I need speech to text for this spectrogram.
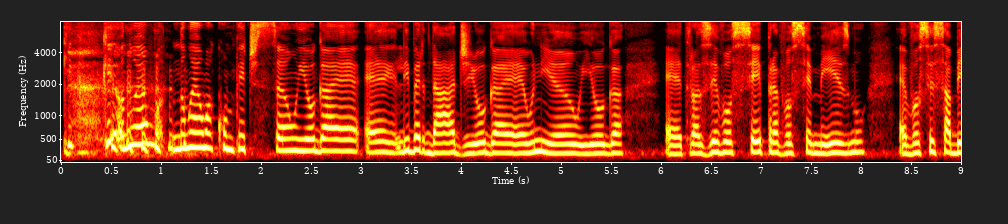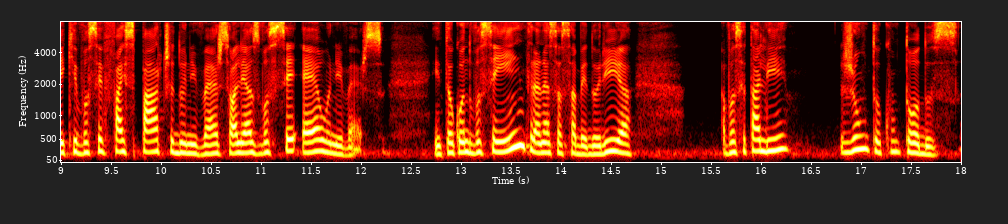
Que, que, não, é uma, não é uma competição. Yoga é, é liberdade, yoga é união, yoga é trazer você para você mesmo, é você saber que você faz parte do universo. Aliás, você é o universo. Então, quando você entra nessa sabedoria, você está ali junto com todos.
